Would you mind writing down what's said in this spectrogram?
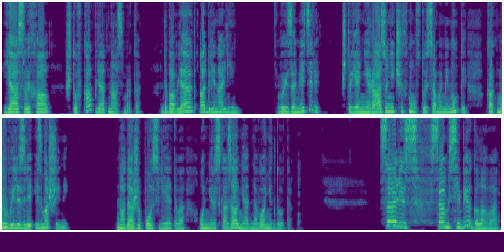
Я слыхал, что в капле от насморка добавляют адреналин. Вы заметили, что я ни разу не чихнул с той самой минуты, как мы вылезли из машины? Но даже после этого он не рассказал ни одного анекдота. Салис сам себе голова,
